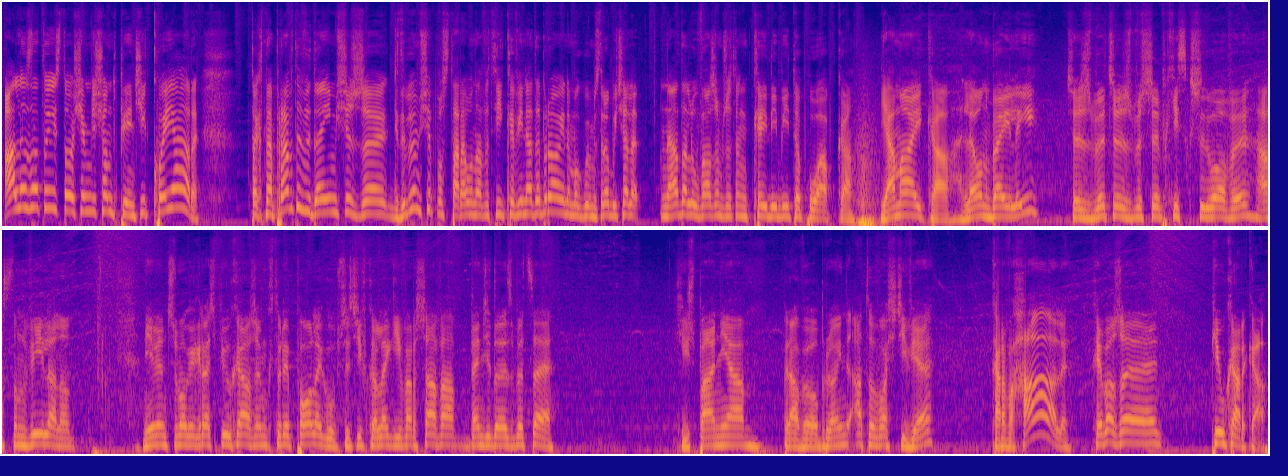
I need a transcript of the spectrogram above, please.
Ale za to jest to 85 i Cuellar. Tak naprawdę wydaje mi się, że gdybym się postarał, nawet i Kevina De Bruyne mógłbym zrobić, ale nadal uważam, że ten KDB to pułapka. Jamajka, Leon Bailey? Czyżby, czyżby szybki skrzydłowy? Aston Villa, no... Nie wiem, czy mogę grać piłkarzem, który poległ przeciwko Legii Warszawa, będzie do SBC. Hiszpania, prawy obroń, a to właściwie Carvajal! Chyba, że piłkarka.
